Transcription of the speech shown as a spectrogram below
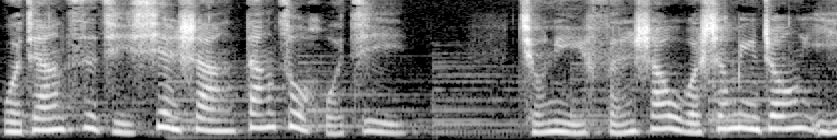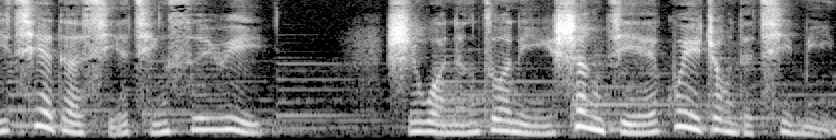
我将自己献上，当作活祭，求你焚烧我生命中一切的邪情私欲，使我能做你圣洁贵重的器皿。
